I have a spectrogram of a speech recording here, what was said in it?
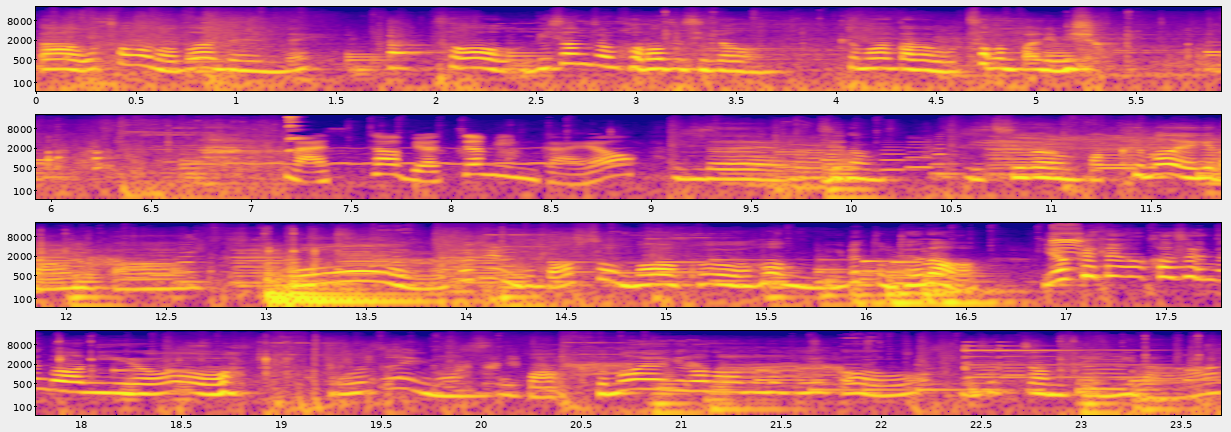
나 5천 원 얻어야 되는데. 저 미션 좀 걸어주시죠. 그만 가면 5천 원 빨리 미션. 마스터 몇 점인가요? 근데 지금 이- 지금 막 그만 얘기 나오니까 오 사실 뭐 났어 막 그 한 200점 되나 이렇게 생각하시는 거 아니에요. 뭐지? 뭐막 그만 얘기가 나오는 거 보니까 20점 됩니다.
